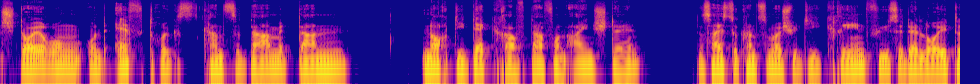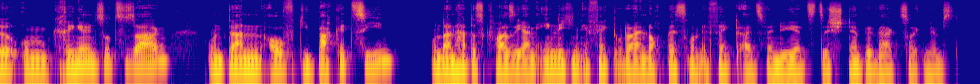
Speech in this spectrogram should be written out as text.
Steuerung und F drückst, kannst du damit dann noch die Deckkraft davon einstellen. Das heißt, du kannst zum Beispiel die Krähenfüße der Leute umkringeln sozusagen und dann auf die Backe ziehen. Und dann hat es quasi einen ähnlichen Effekt oder einen noch besseren Effekt, als wenn du jetzt das Stempelwerkzeug nimmst.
